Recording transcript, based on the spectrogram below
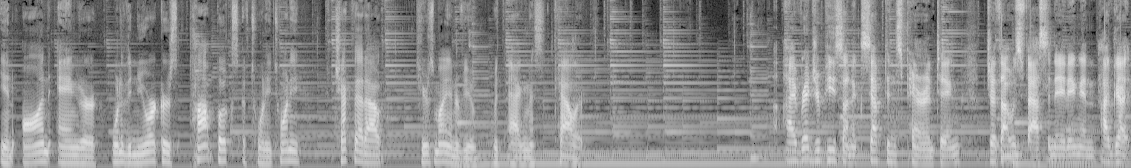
in On Anger, one of the New Yorker's top books of 2020. Check that out. Here's my interview with Agnes Callard. I read your piece on acceptance parenting, which I thought was fascinating. And I've got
